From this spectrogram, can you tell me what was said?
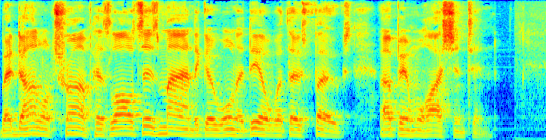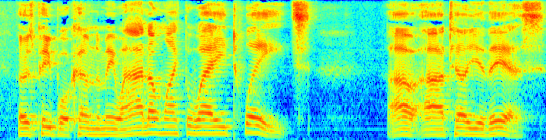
But Donald Trump has lost his mind to go want to deal with those folks up in Washington. Those people come to me, well, I don't like the way he tweets. I, I tell you this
